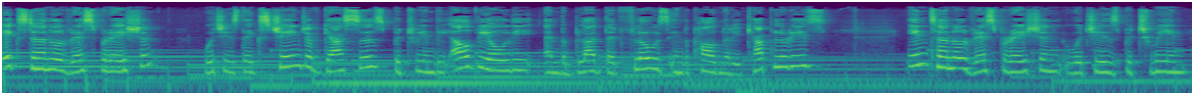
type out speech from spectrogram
external respiration, which is the exchange of gases between the alveoli and the blood that flows in the pulmonary capillaries, internal respiration, which is between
